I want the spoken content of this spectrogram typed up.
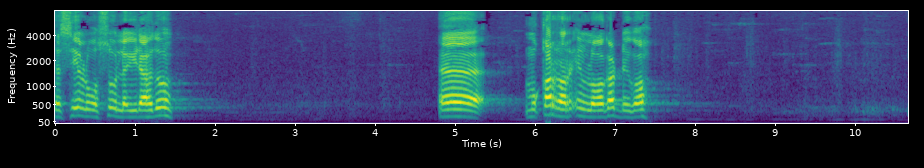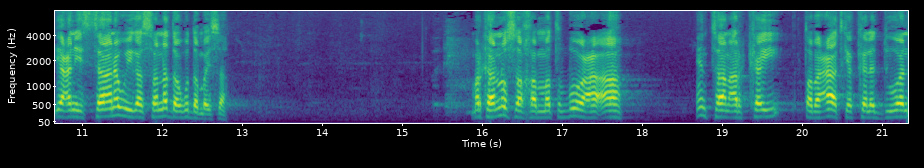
tashiil lwusuul la yidhaahdo muqarar in looga dhigo yani haanawiga sanadda ugu dambaysa marka nusakha maطbuuca ah intaan arkay طabacaadka kala duwan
